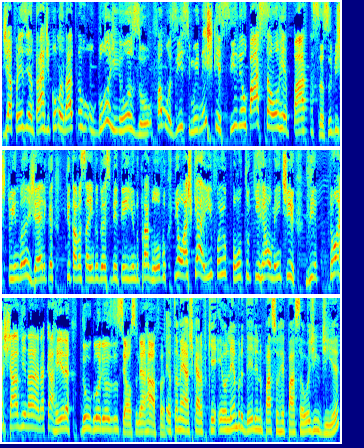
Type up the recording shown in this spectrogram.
de apresentar, de comandar o, glorioso, o famosíssimo, inesquecível Passa ou Repassa, substituindo a Angélica, que estava saindo do SBT e indo pra Globo. E eu acho que aí foi o ponto que realmente virou a chave na, na carreira do glorioso Celso, né, Rafa? Eu também acho, cara, porque eu lembro dele no Passo Repassa hoje em dia,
